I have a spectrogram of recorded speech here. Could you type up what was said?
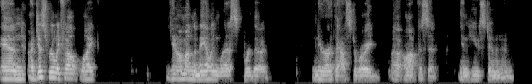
And I just really felt like, you know, I'm on the mailing list for the near Earth asteroid uh, office at, in Houston. And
